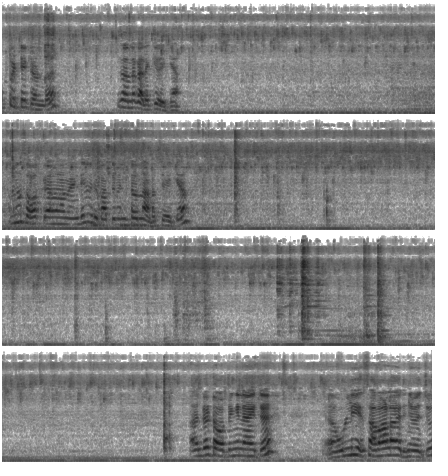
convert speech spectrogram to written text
ഉപ്പിട്ടിട്ടുണ്ട്. ഇതൊന്ന് കലക്കി വയ്ക്കാം ഒന്ന് സോഫ്റ്റ് ആവാൻ വേണ്ടി ഒരു പത്ത് മിനിറ്റ് ഒന്ന് അടച്ചു വയ്ക്കാം അതിന്റെ ടോപ്പിങ്ങിനായിട്ട് ഉള്ളി സവാള അരിഞ്ഞു വെച്ചു.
